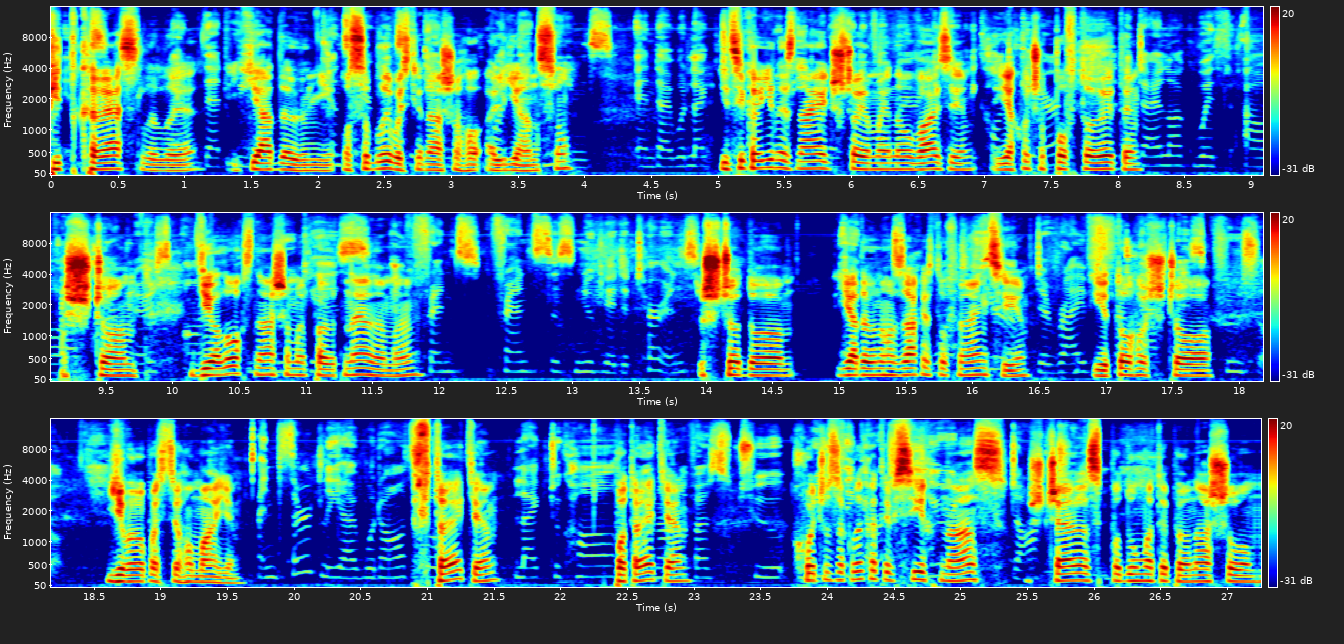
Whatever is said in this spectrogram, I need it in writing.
підкреслили ядерні особливості нашого альянсу. І ці країни знають, що я маю на увазі. Я хочу повторити, що діалог з нашими партнерами щодо ядерного захисту Франції і того, що Європа з цього має. Втретє, по-третє, Хочу закликати всіх нас ще раз подумати про нашу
